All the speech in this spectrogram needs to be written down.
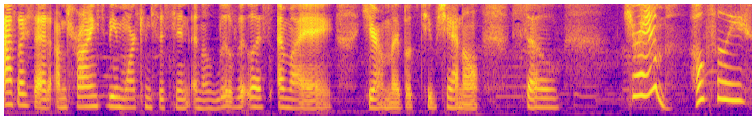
As I said, I'm trying to be more consistent and a little bit less MIA here on my booktube channel. So here I am. Hopefully,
